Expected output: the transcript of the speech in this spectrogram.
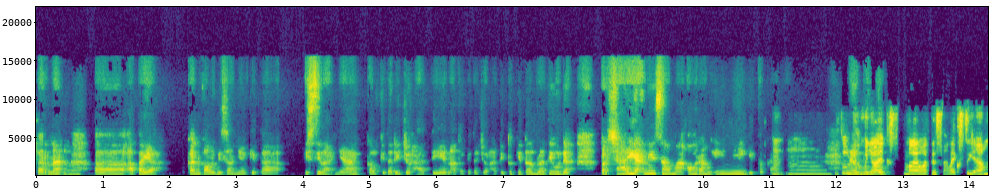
Karena uh, apa ya kan kalau misalnya kita istilahnya kalau kita dicurhatin atau kita curhat itu kita berarti udah percaya nih sama orang ini gitu kan. Mm-hmm. Itu nah, udah melewati seleksi yang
